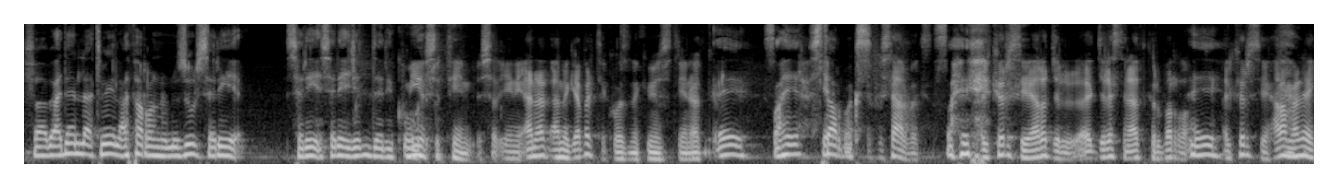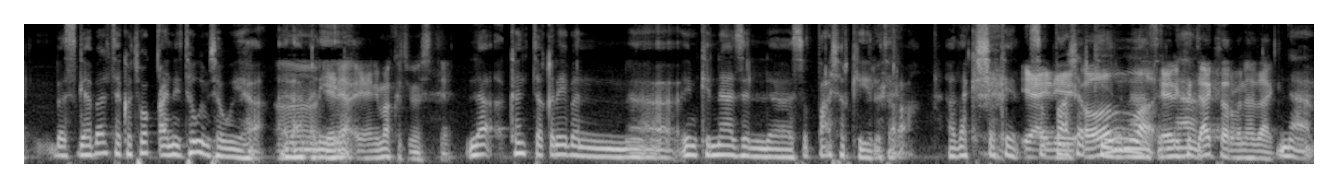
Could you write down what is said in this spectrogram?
فبعدين لا تبين الأثر إنه نزول سريع. سريع سريع جدا يكون. 160 يعني أنا أنا قابلتك وزنك 160 أذكر. إيه صحيح. ستاربكس في ستاربكس صحيح. الكرسي يا رجل جلسنا أذكر برا. إيه. الكرسي حرام عليك. بس قابلتك واتوقع إني توي مسويها آه العملية. يعني يعني ما كنت 160 لا كنت تقريبا آه، يمكن نازل آه، 16 كيلو ترى. هذاك الشكل يعني 16 كيلو والله نازل. يعني نعم. كنت أكثر من هذاك. نعم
